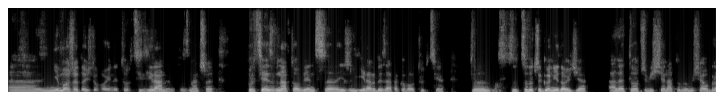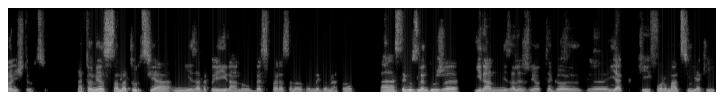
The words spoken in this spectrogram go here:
e, nie może dojść do wojny Turcji z Iranem. To znaczy, Turcja jest w NATO, więc e, jeżeli Iran by zaatakował Turcję, to co do czego nie dojdzie, ale to oczywiście NATO by musiało bronić Turcji. Natomiast sama Turcja nie zaatakuje Iranu bez parasolowego NATO, z tego względu, że Iran, niezależnie od tego, e, jakiej formacji, jakiej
